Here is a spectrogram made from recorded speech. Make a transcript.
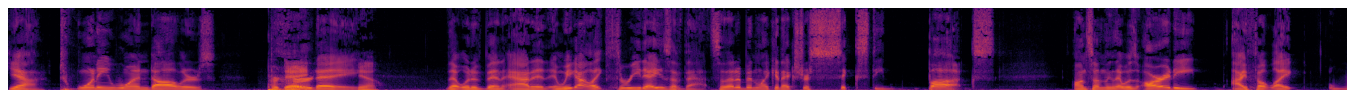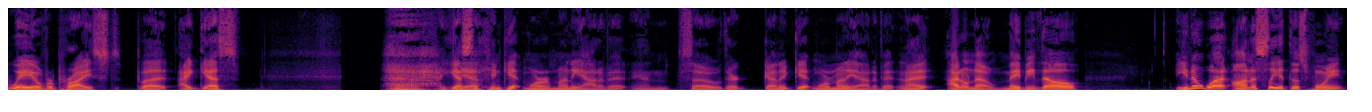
Yeah, twenty one dollars per day. per day Yeah. that would have been added, and we got like three days of that. So that'd have been like an extra sixty bucks on something that was already, I felt like, way overpriced. But I guess, I guess Yeah. they can get more money out of it, and so they're gonna get more money out of it. And I, I don't know. Maybe they'll. You know what? Honestly, at this point,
